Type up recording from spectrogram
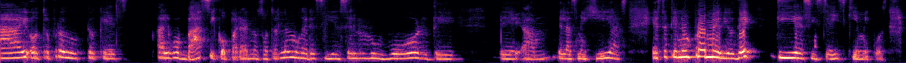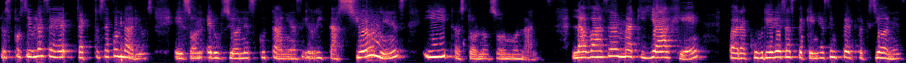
hay otro producto que es algo básico para nosotras las mujeres y es el rubor de, de, las mejillas. Este tiene un promedio de 16 químicos. Los posibles efectos secundarios eh, son erupciones cutáneas, irritaciones y trastornos hormonales. La base de maquillaje para cubrir esas pequeñas imperfecciones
